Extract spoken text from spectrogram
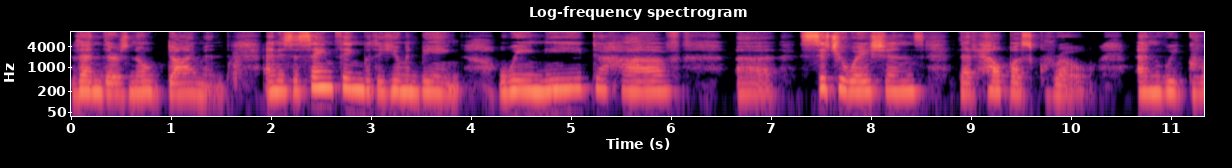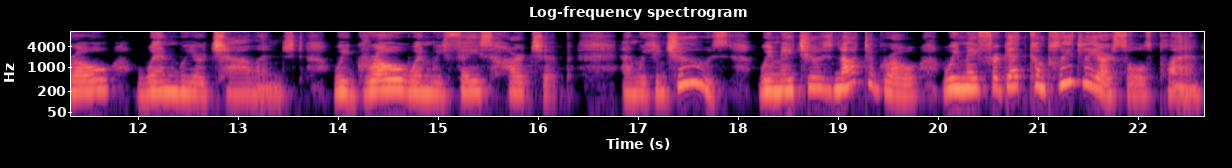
then there's no diamond. And it's the same thing with a human being. We need to have uh, situations that help us grow. And we grow when we are challenged. We grow when we face hardship. And we can choose. We may choose not to grow. We may forget completely our soul's plan.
